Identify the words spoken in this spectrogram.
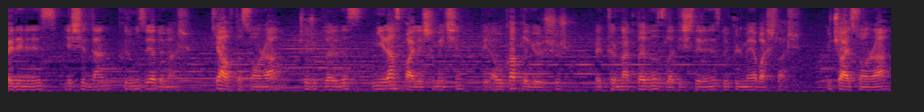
bedeniniz yeşilden kırmızıya döner. 2 hafta sonra çocuklarınız miras paylaşımı için bir avukatla görüşür ve tırnaklarınızla dişleriniz dökülmeye başlar. 3 ay sonra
